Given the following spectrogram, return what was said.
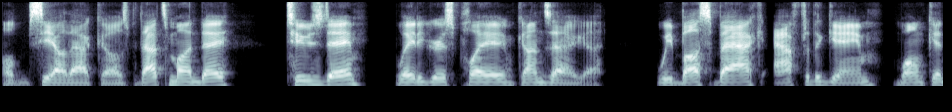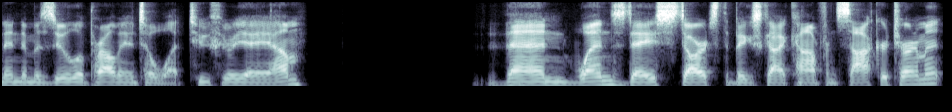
I'll see how that goes. But that's Monday. Tuesday, Lady Grizz play Gonzaga. We bus back after the game. Won't get into Missoula probably until what, 2, 3 a.m. Then Wednesday starts the Big Sky Conference soccer tournament,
